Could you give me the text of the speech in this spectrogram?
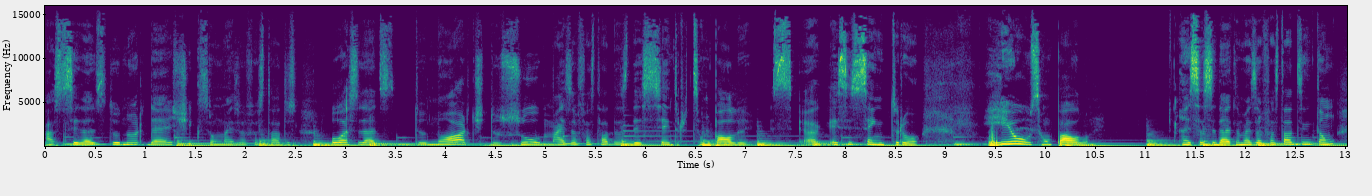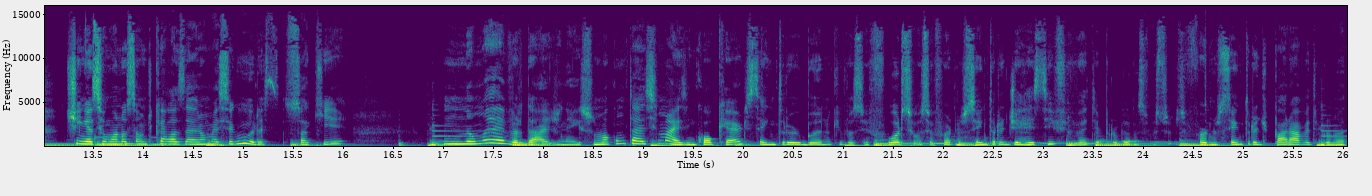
as cidades do Nordeste, que são mais afastadas, ou as cidades do Norte, do Sul, mais afastadas desse centro de São Paulo, esse centro Rio, São Paulo, essas cidades mais afastadas, então tinha-se uma noção de que elas eram mais seguras. Só que não é verdade, né? Isso não acontece mais. Em qualquer centro urbano que você for, se você for no centro de Recife, vai ter problema. Se você for no centro de Pará, vai ter problema.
